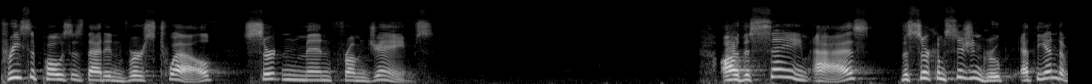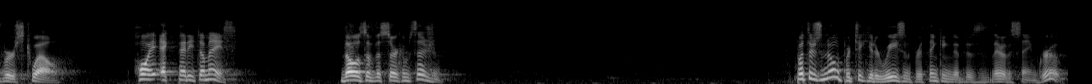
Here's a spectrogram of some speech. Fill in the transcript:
presupposes that in verse 12, certain men from James are the same as the circumcision group at the end of verse 12. Hoi ek peritomes, those of the circumcision. But there's no particular reason for thinking that they're the same group.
